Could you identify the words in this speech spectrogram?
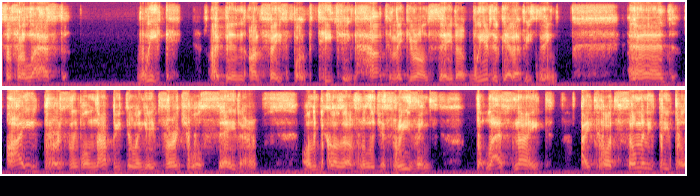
So for the last week, I've been on Facebook teaching how to make your own Seder, where to get everything. And I personally will not be doing a virtual Seder only because of religious reasons. But last night, I taught so many people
